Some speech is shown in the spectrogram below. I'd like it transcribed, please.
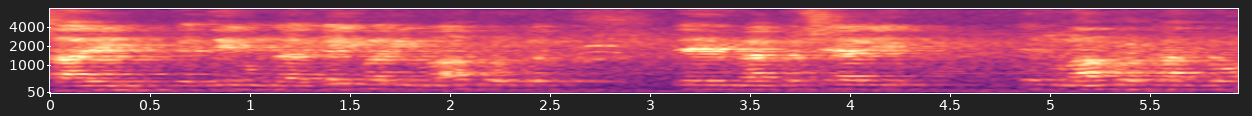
ਸਾਰੀ ਕਿਤੇ ਹੁੰਦਾ ਕਈ ਵਾਰੀ ਮਹਾਂਪੁਰਖ ਤੇ ਮੈਂ ਪੁੱਛਿਆ ਜੀ ਇੱਕ ਮਹਾਂਪੁਰਖਾਂ ਤੋਂ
